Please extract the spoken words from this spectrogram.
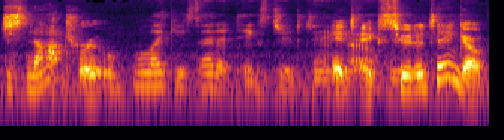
just not true. Well, like you said, it takes two to tango. It takes two to tango.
